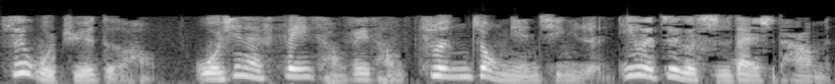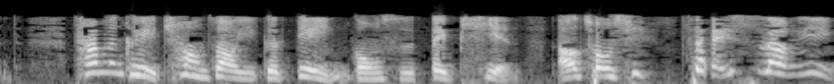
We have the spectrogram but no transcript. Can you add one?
所以我觉得哈，我现在非常非常尊重年轻人，因为这个时代是他们的，他们可以创造一个电影公司被骗，然后重新再上映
